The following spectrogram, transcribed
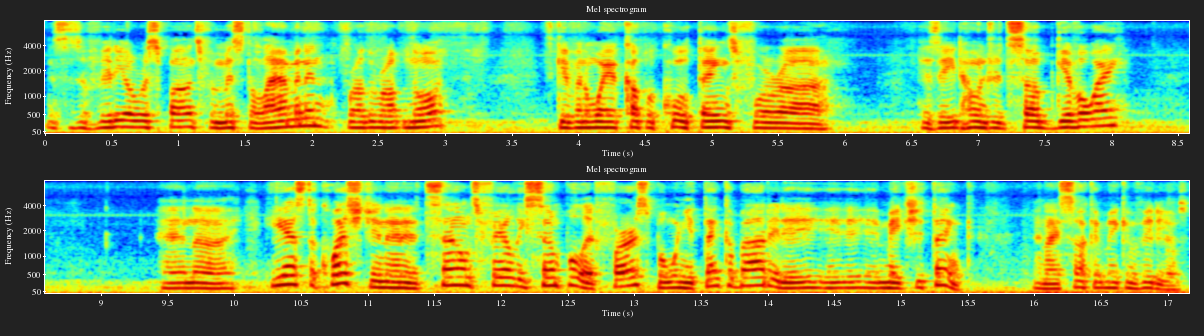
This is a video response from Mr. Laminin, brother up north. He's giving away a couple cool things for uh, his 800 sub giveaway. And uh, he asked a question, and it sounds fairly simple at first, but when you think about it, it, it, it makes you think. And I suck at making videos.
